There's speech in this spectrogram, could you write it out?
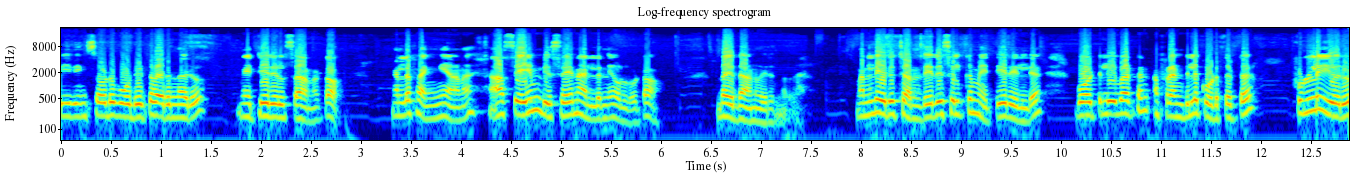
വീവിങ്സോട് കൂടിയിട്ട് വരുന്ന ഒരു മെറ്റീരിയൽസ് ആണ് കേട്ടോ. നല്ല ഭംഗിയാണ്. ആ സെയിം ഡിസൈൻ അല്ലെന്നേ ഉള്ളൂ കേട്ടോ. ഇതാ ഇതാണ് വരുന്നത്. നല്ലൊരു ചന്തേരി സിൽക്ക് മെറ്റീരിയലിൽ ബോട്ടിലി ബട്ടൺ ഫ്രണ്ടിൽ കൊടുത്തിട്ട് ഫുള്ള് ഒരു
